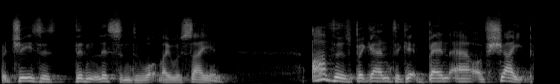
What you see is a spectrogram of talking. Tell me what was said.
But Jesus didn't listen to what they were saying. Others began to get bent out of shape.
